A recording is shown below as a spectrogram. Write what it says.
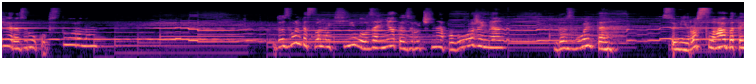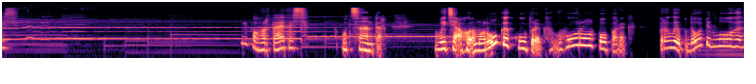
через руку в сторону. Дозвольте своєму тілу зайняти зручне положення. Дозвольте собі розслабитись. І повертайтесь у центр. Витягуємо руки, куприк вгору, поперек прилип до підлоги,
